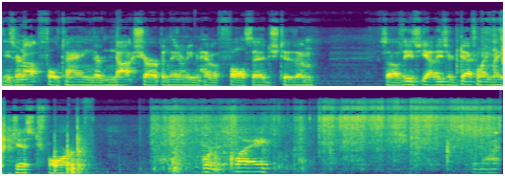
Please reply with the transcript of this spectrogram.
these are not full tang. They're not sharp, and they don't even have a false edge to them. So these, yeah, these are definitely made just for for display. They're not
